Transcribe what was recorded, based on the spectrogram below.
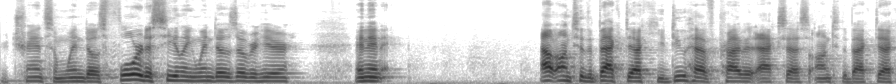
Your transom windows, floor to ceiling windows over here. And then out onto the back deck, you do have private access onto the back deck.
